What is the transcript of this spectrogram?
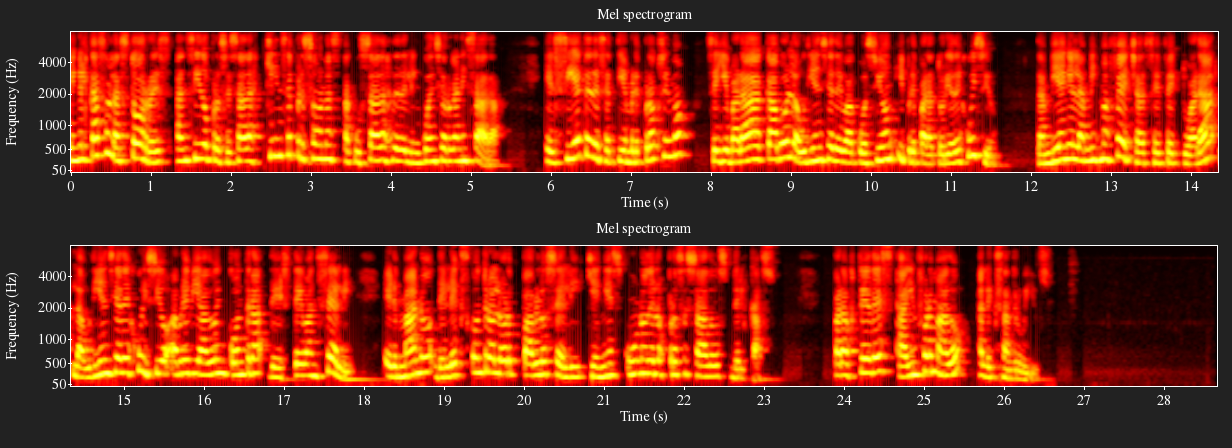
En el caso Las Torres han sido procesadas 15 personas acusadas de delincuencia organizada. El 7 de septiembre próximo se llevará a cabo la audiencia de evacuación y preparatoria de juicio. También en la misma fecha se efectuará la audiencia de juicio abreviado en contra de Esteban Celi, hermano del ex contralor Pablo Celi, quien es uno de los procesados del caso. Para ustedes ha informado Alexandro Villos.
